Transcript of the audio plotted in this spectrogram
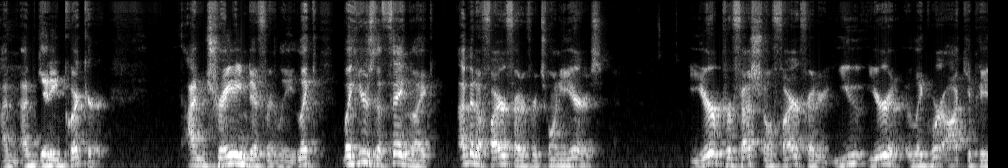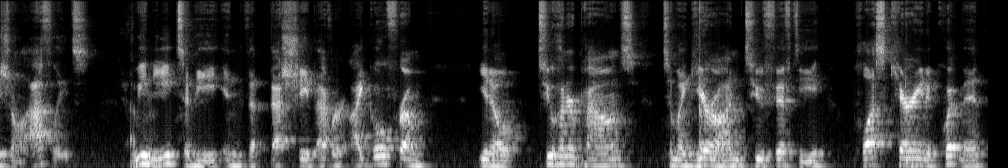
I'm, I'm getting quicker. I'm training differently. Like, but here's the thing. Like I've been a firefighter for 20 years. You're a professional firefighter. You, you're like we're occupational athletes. We need to be in the best shape ever. I go from, you know, 200 pounds to my gear on 250 plus carrying equipment.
